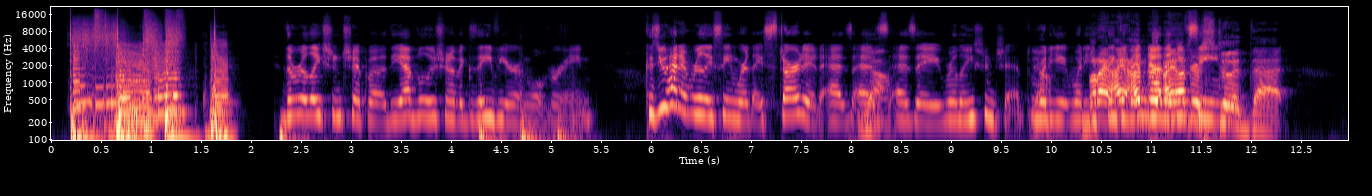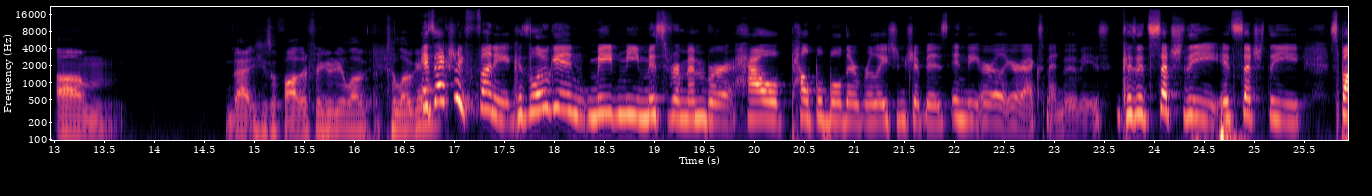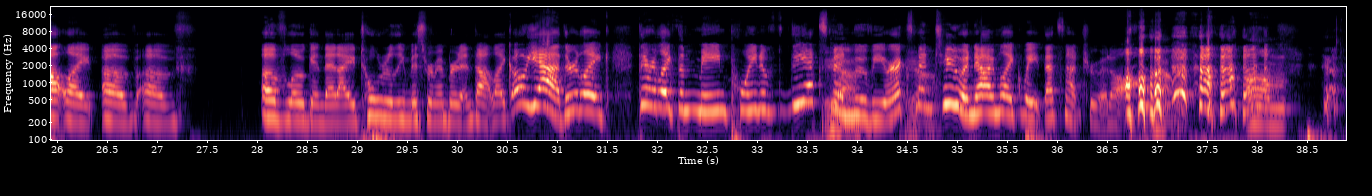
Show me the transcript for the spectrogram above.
The relationship, uh, the evolution of Xavier and Wolverine. Because you hadn't really seen where they started as as, Yeah. as a relationship. Yeah. What do you what do you but think I, of I, it under- now that I you've seen? understood that, um, that he's a father figure to, Lo- to Logan. It's actually funny because Logan made me misremember how palpable their relationship is in the earlier X Men movies because it's such the it's such the spotlight of of of Logan that I totally misremembered and thought like, oh yeah, they're like they're like the main point of the X Men Yeah. movie or X Men Yeah. Two, and now I'm like, wait, that's not true at all. um,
